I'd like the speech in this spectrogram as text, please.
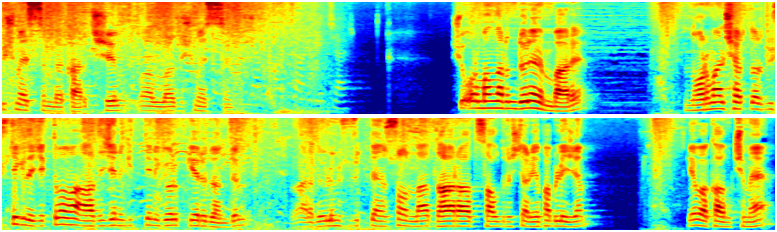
düşmezsin be kardeşim. Vallahi düşmezsin. Şu ormanların dönelim bari. Normal şartlarda üste gidecektim ama ADC'nin gittiğini görüp geri döndüm. Arada ölümsüzlükten sonra daha rahat saldırışlar yapabileceğim. Gel bakalım çime.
